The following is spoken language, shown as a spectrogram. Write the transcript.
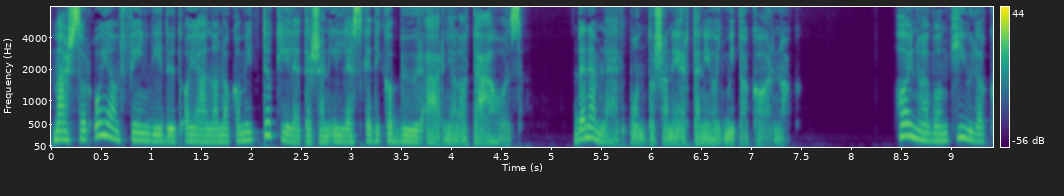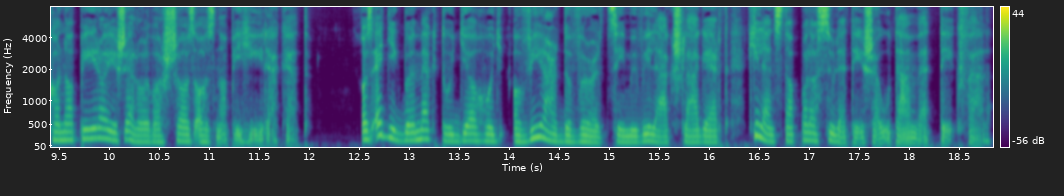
másszor olyan fényvédőt ajánlanak, ami tökéletesen illeszkedik a bőr árnyalatához de nem lehet pontosan érteni, hogy mit akarnak. Hajnalban kiül a kanapéra és elolvassa az aznapi híreket. Az egyikből megtudja, hogy a We Are the World című világslágert kilenc nappal a születése után vették fel.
